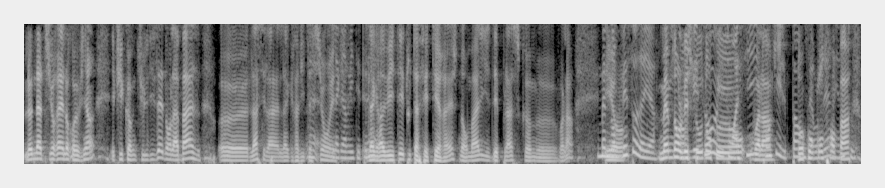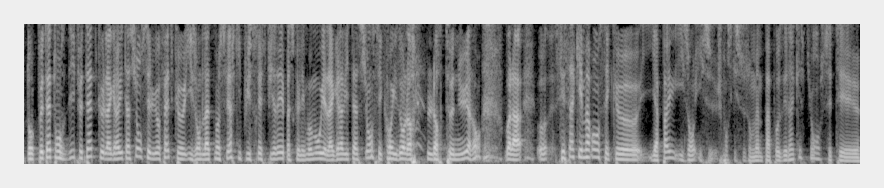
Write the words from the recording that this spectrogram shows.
le naturel revient. Et puis comme tu le disais, dans la base, euh, là c'est la, gravitation et la gravité, la gravité tout à fait terrestre, normale, il se déplace comme euh, voilà. Même dans le vaisseau d'ailleurs. Même dans, le vaisseau, donc ils sont assis voilà. tranquilles, pas donc on comprend pas. Donc peut-être on se dit peut-être que la gravitation c'est lié au fait qu'ils ont de l'atmosphère qui puissent respirer parce que les moments où il y a la gravitation c'est quand ils ont leur, leur tenue. Alors voilà, c'est ça qui est marrant, c'est que il y a pas eu, ils ont, je pense qu'ils se sont même pas posé la question. C'était euh,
